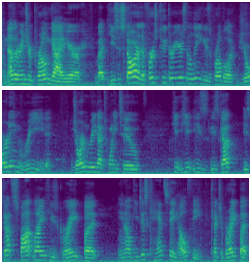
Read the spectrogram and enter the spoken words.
another injured prone guy here, but he's a star. The first two, three years in the league, he was a Pro Bowler. Jordan Reed. Jordan Reed at 22. He, he, he's, he's got he's got spotlight. He's great, but you know he just can't stay healthy, catch a break. But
